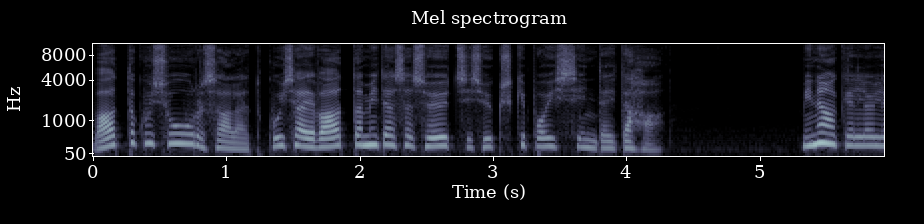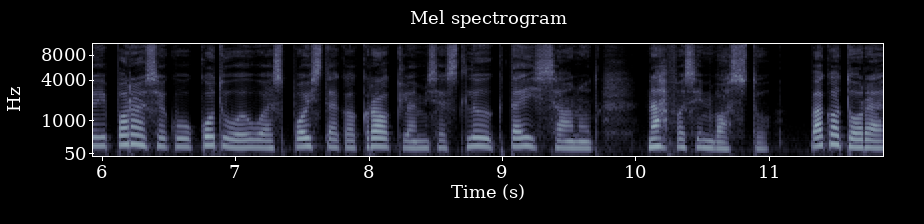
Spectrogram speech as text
vaata, kui suur sa oled, kui sa ei vaata, mida sa sööd, siis ükski poiss sind ei taha mina, kel oli parasjagu koduõues poistega kraaklemisest lõõg täis saanud, nähvasin vastu. väga tore,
